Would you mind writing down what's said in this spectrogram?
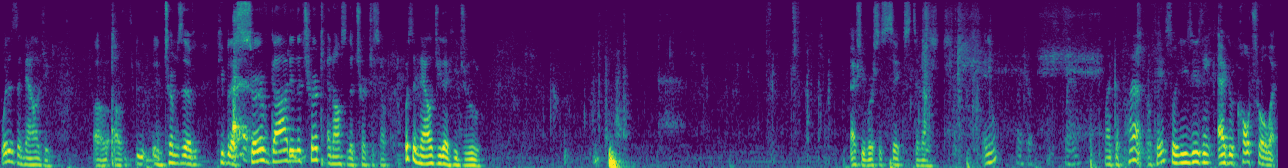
What is the analogy of, of in terms of people that serve God in the church and also the church itself? What's the analogy that he drew? Actually verses 6 to 9. Anyone? Like a plant. Like a plant, okay? So he's using agricultural what?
